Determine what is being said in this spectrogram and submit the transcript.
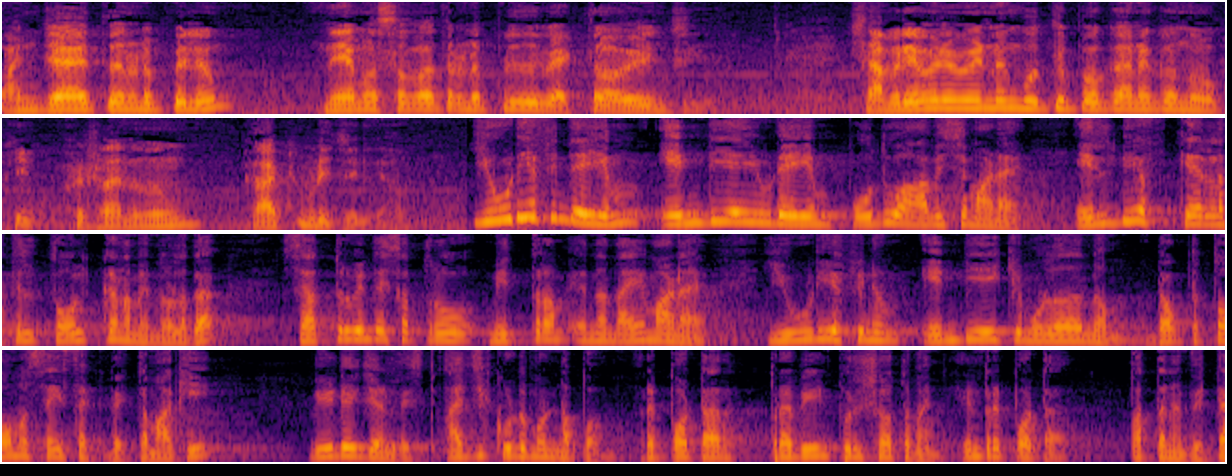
പഞ്ചായത്ത് തിരഞ്ഞെടുപ്പിലും നിയമസഭാ തിരഞ്ഞെടുപ്പിലും ഇത് വ്യക്തമാവുകയും ചെയ്തു ശബരിമല വീണ്ടും കുത്തിപ്പോക്കാനൊക്കെ നോക്കി. പക്ഷെ അതിനൊന്നും കാറ്റ് പിടിച്ചില്ല. യു ഡി എഫിന്റെയും എൻ ഡി എയുടെയും പൊതു ആവശ്യമാണ് എൽ ഡി എഫ് കേരളത്തിൽ തോൽക്കണമെന്നുള്ളത്. ശത്രുവിന്റെ ശത്രു മിത്രം എന്ന നയമാണ് യു ഡി എഫിനും എൻ ഡി എക്കും ഉള്ളതെന്നും ഡോക്ടർ തോമസ് ഐസക് വ്യക്തമാക്കി. വീഡിയോ ജേർണലിസ്റ്റ് അജി കുടുംബനൊപ്പം reporter Praveen Purushothaman in reporter Pathanamthitta.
